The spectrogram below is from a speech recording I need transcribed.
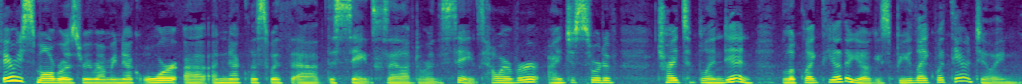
very small rosary around my neck, or uh, a necklace with uh, the saints because I love to wear the saints. However, I just sort of tried to blend in, look like the other yogis, be like what they're doing.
